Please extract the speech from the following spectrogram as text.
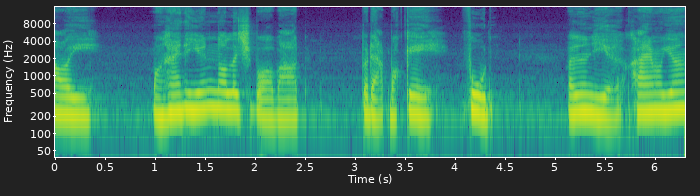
ឲ្យបង្ហាញថាយើង knowledgeable about product របស់គេ food បើមិនជា client របស់យើង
